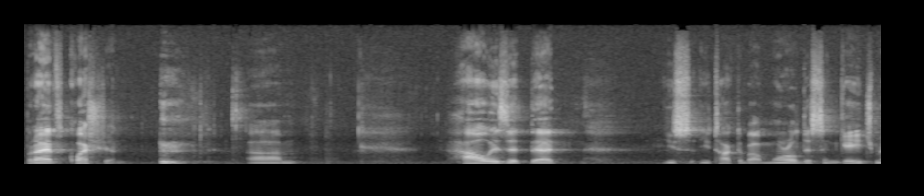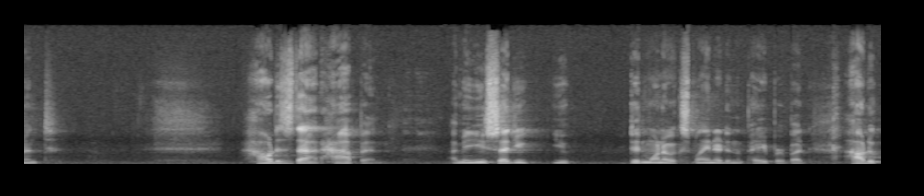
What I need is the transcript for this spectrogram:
But I have a question. um, how is it that you, you talked about moral disengagement? How does that happen? I mean, you said you, you didn't want to explain it in the paper, but how do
